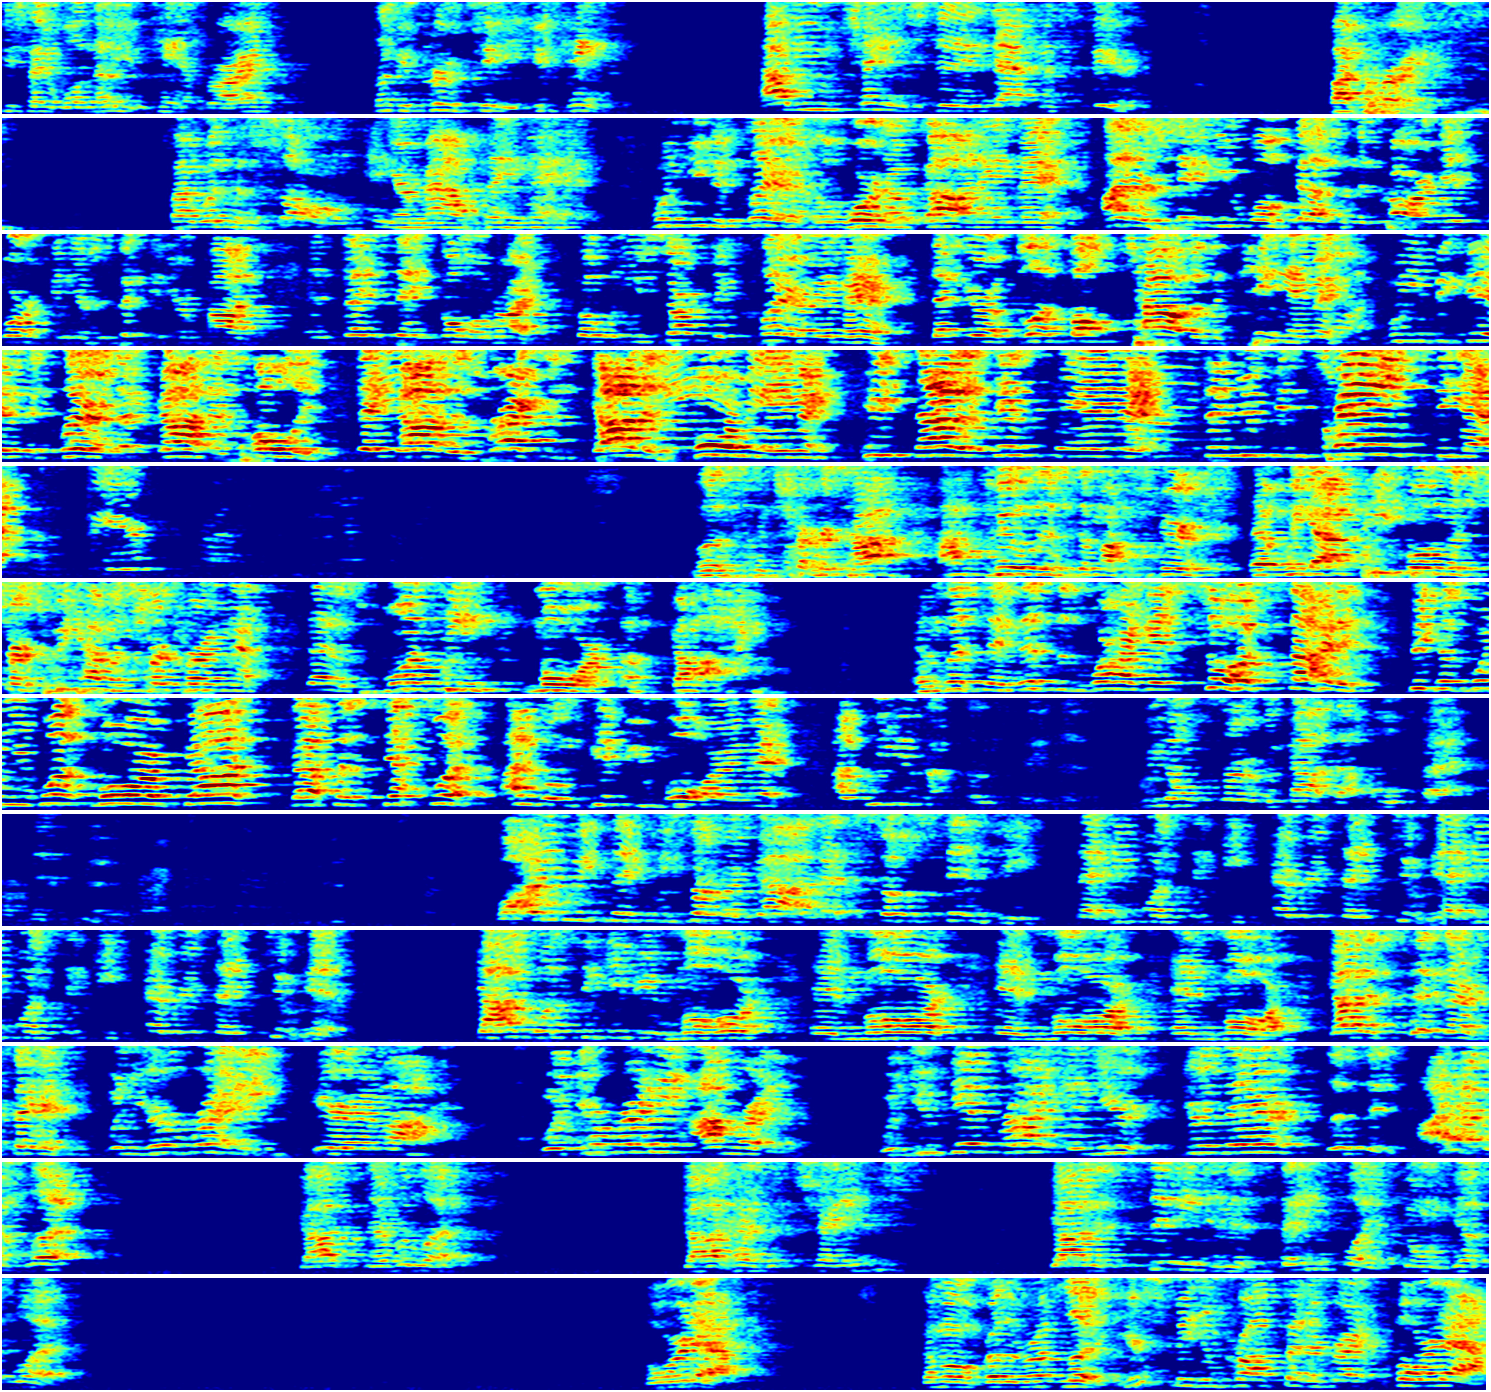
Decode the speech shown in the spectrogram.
You say, well, no, you can't, Brian. Let me prove to you, you can. How do you change today's atmosphere? By praise. By with a song in your mouth, amen when you declare the word of God. Amen. I understand you woke up and the car didn't work and you're sick in your body and things ain't going right. But when you start to declare, amen, that you're a blood bought child of the King, amen, when you begin to declare that God is holy, that God is righteous, God is for me, amen, He's not against me, amen, then you can change the atmosphere. Listen, church, I, I feel this in my spirit that we got people in this church. We have a church right now that is wanting more of God. And listen, this is where I get so excited because when you want more of God, God says, guess what? I'm going to give you more. Amen. I, we do not, let me say this. We don't serve a God that holds back from his people. Why do we think we serve a God that's so stingy that he wants to keep everything to him? That he wants to keep everything to him? God wants to give you more and more and more and more. God is sitting there saying, when you're ready, here am I. When you're ready, I'm ready. When you get right and you're you're there, listen, I haven't left. God's never left. God hasn't changed. God is sitting in the same place going, guess what? Pour it out. Come on, brother. Look, you're speaking prophetic right. Pour it out.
